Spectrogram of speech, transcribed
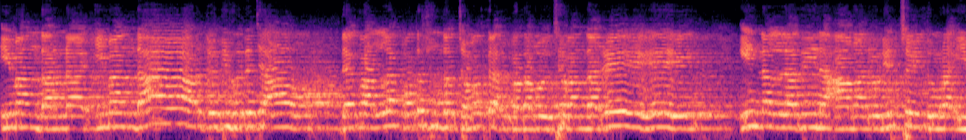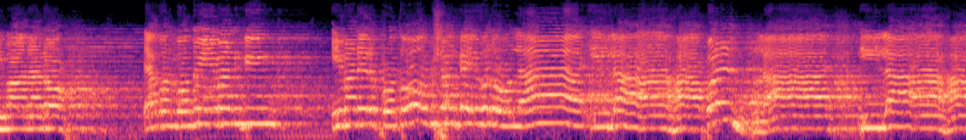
ইমানদার না ইমানদার যদি হতে চাও, দেখো আল্লাহ কত সুন্দর চমৎকার কথা বলছে বান্দারে ইন্নাল্লাযীনা আমানু, নিশ্চয়ই তোমরা ঈমান আনো। এখন বন্ধু, ঈমান কি? ঈমানের প্রথম সংজ্ঞাই হলো, লা ইলাহা, বলেন, লা ইলাহা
